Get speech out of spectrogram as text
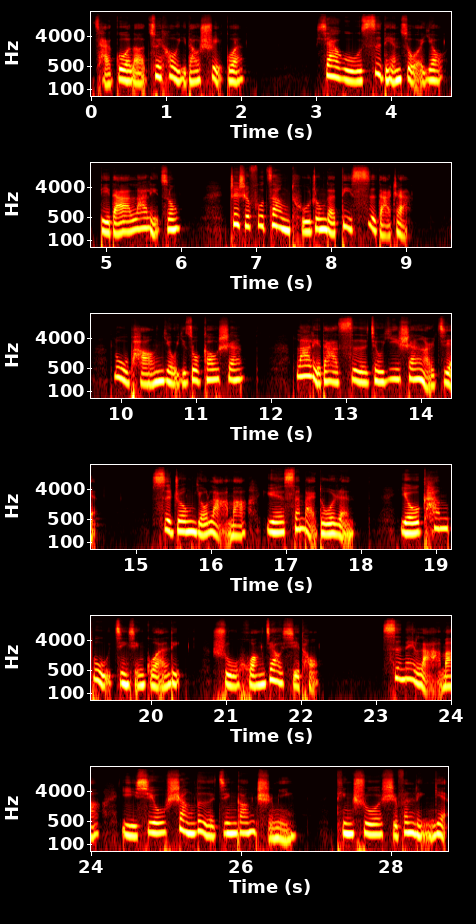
才过了最后一道税关。下午四点左右抵达拉里宗，这是赴藏途中的第四大站。路旁有一座高山，拉里大寺就依山而建。寺中有喇嘛约三百多人，由堪布进行管理，属黄教系统。寺内喇嘛以修上乐金刚驰名，听说十分灵验。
